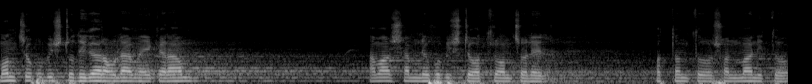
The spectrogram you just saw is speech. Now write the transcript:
মঞ্চ উপবিষ্ট দিগার ওলামায় কেরাম, আমার সামনে উপবিষ্ট অত্র অঞ্চলের অত্যন্ত সম্মানিত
